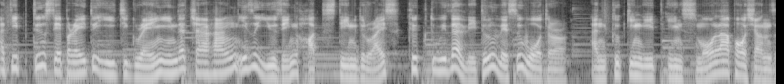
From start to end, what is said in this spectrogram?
A tip to separate each grain in the chahan is using hot steamed rice cooked with a little less water and cooking it in smaller portions.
